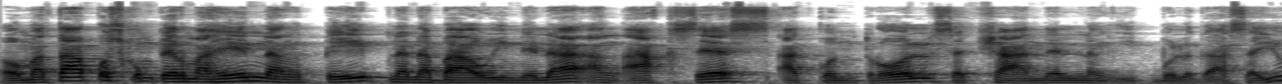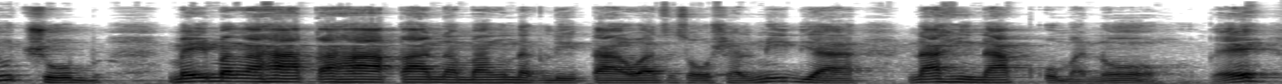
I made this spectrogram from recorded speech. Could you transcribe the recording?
O matapos kumpirmahin ng tape na nabawi nila ang access at control sa channel ng Eat Bulaga sa YouTube, may mga haka-haka namang naglitawan sa social media na hinak umano. Okay?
